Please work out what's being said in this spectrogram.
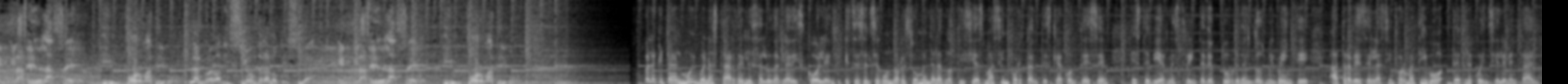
Enlace. Enlace informativo. La nueva edición de la noticia. Enlace. Enlace informativo. Hola, ¿qué tal? Muy buenas tardes. Les saluda Gladys Kolev. Este es el segundo resumen de las noticias más importantes que acontecen este viernes 30 de octubre del 2020 a través de Enlace Informativo de Frecuencia Elemental.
